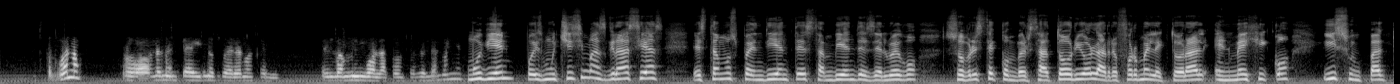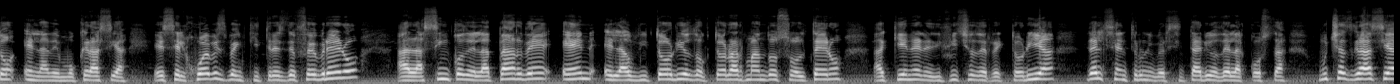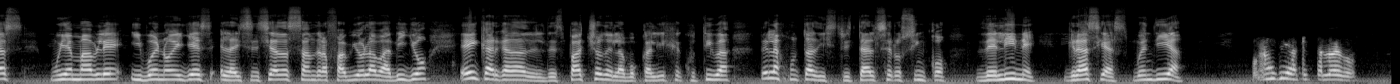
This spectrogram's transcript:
pues bueno, probablemente ahí nos veremos el, el domingo a las 11 de la mañana. Muy bien, pues muchísimas gracias. Estamos pendientes también, desde luego, sobre este conversatorio, la reforma electoral en México y su impacto en la democracia. Es el jueves 23 de febrero a las 5 de la tarde en el auditorio doctor Armando Soltero, aquí en el edificio de rectoría del Centro Universitario de la Costa. Muchas gracias, muy amable. Y bueno, ella es la licenciada Sandra Fabiola Vadillo, encargada del despacho de la vocalía ejecutiva de la Junta Distrital 05 del INE. Gracias, buen día. Buenos días, hasta luego.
